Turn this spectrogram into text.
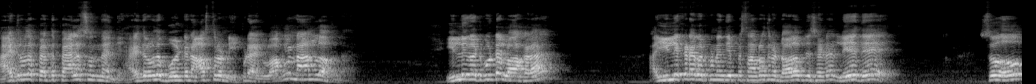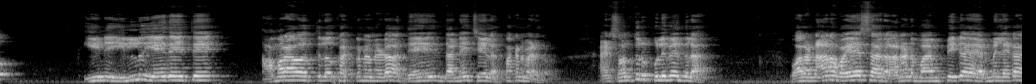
హైదరాబాద్ పెద్ద ప్యాలెస్ ఉందండి. హైదరాబాద్ బోల్టన్ ఆస్తులు ఉన్నాయి. ఇప్పుడు ఆయన లోకల నాన్ లోకల? ఇల్లు కట్టుకుంటే లోకల? ఆ ఇల్లు ఎక్కడ కట్టుకుని చెప్పి సంప్రదాయం డెవలప్ చేశాడా? లేదే. సో ఈయన ఇల్లు ఏదైతే అమరావతిలో కట్టుకున్నాడో అదే దాన్నే చేయలేదు. పక్కన పెడదాం. ఆయన సొంతూరు పులివెందుల. వాళ్ళ నాన్న వైఎస్ఆర్ అన్నాడు మా ఎంపీగా ఎమ్మెల్యేగా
